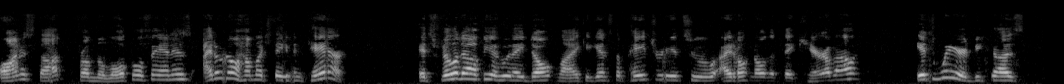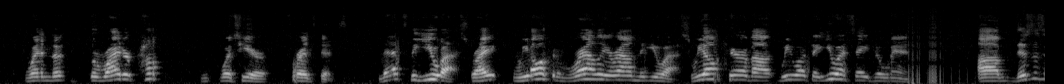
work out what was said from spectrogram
honest thought from the local fan is I don't know how much they even care. It's Philadelphia who they don't like against the Patriots who I don't know that they care about. It's weird because when the, the Ryder Cup was here, for instance, that's the U.S., right? We all can rally around the U.S. We all care about, we want the USA to win. Um, this is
